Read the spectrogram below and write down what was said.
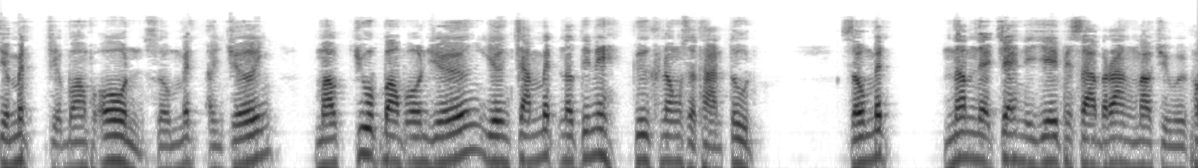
ជាមិត្តជាបងប្អូនសូមមិត្តអញ្ជើញមកជួបបងប្អូនយើង យើងចាំមិត្តនៅទីនេះ គឺក្នុងស្ថានទូតសូមមិត្តនាំអ្នកចេះនិយាយភាសាបារាំងមកជាមួយផ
